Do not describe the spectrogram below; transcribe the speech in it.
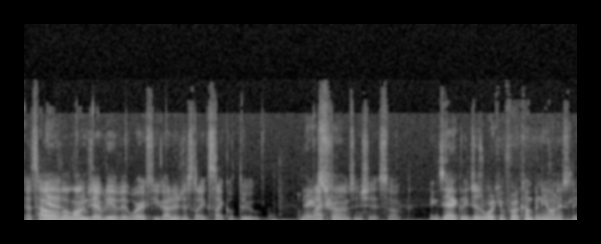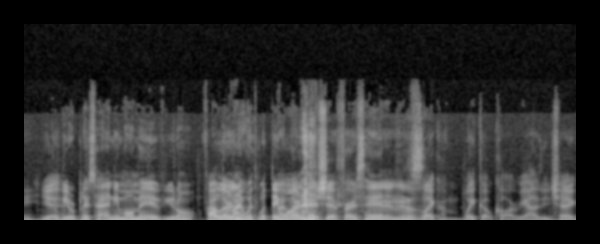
that's how Yeah. the longevity of it works. You gotta just like cycle through Yeah, true. lifetimes and shit. So. Exactly. Just working for a company, honestly. You Yeah. could be replaced at any moment if you don't I fall in line with what they I want. learned that shit firsthand, and it was like a wake up call, reality check.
